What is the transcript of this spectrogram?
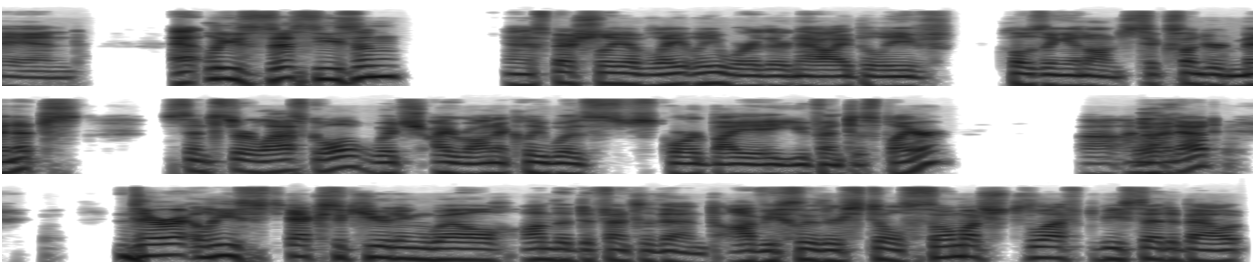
And at least this season, and especially of lately, where they're now, I believe, closing in on 600 minutes since their last goal, which ironically was scored by a Juventus player, uh, I might add. They're at least executing well on the defensive end. Obviously, there's still so much left to be said about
